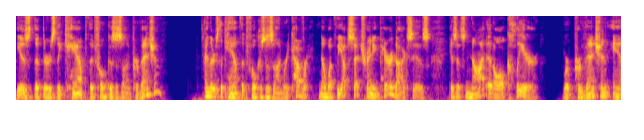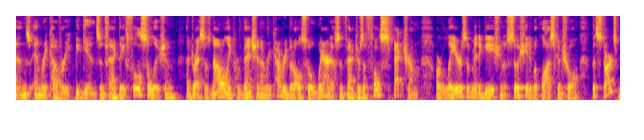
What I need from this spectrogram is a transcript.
is that there's the camp that focuses on prevention and there's the camp that focuses on recovery. Now, what the upset training paradox is, is it's not at all clear where prevention ends and recovery begins. In fact, a full solution addresses not only prevention and recovery, but also awareness. In fact, there's a full spectrum or layers of mitigation associated with loss control that starts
